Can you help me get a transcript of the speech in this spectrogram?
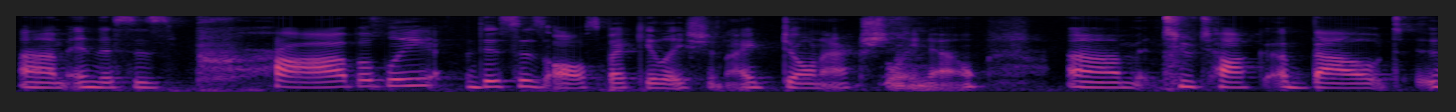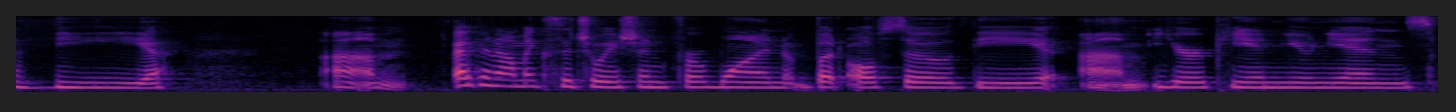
Um, and this is probably, this is all speculation. I don't actually know. Um, to talk about the um, economic situation for one, but also the um, European Union's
